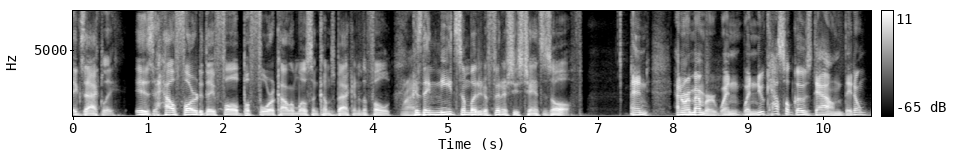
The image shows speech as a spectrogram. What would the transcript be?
exactly is how far do they fall before Callum Wilson comes back into the fold? Right. Because they need somebody to finish these chances off. And and remember, when when Newcastle goes down, they don't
